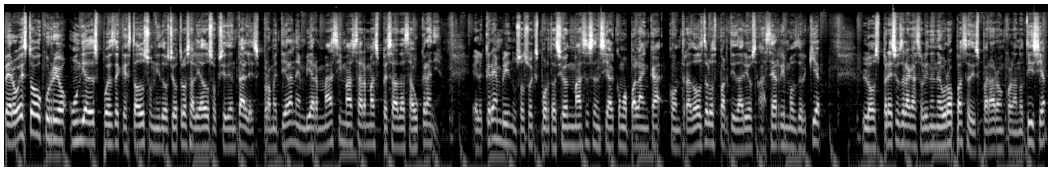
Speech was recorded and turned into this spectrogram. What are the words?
pero esto ocurrió un día después de que Estados Unidos y otros aliados occidentales prometieran enviar más y más armas pesadas a Ucrania. El Kremlin usó su exportación más esencial como palanca contra dos de los partidarios acérrimos del Kiev. Los precios de la gasolina en Europa se dispararon con la noticia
